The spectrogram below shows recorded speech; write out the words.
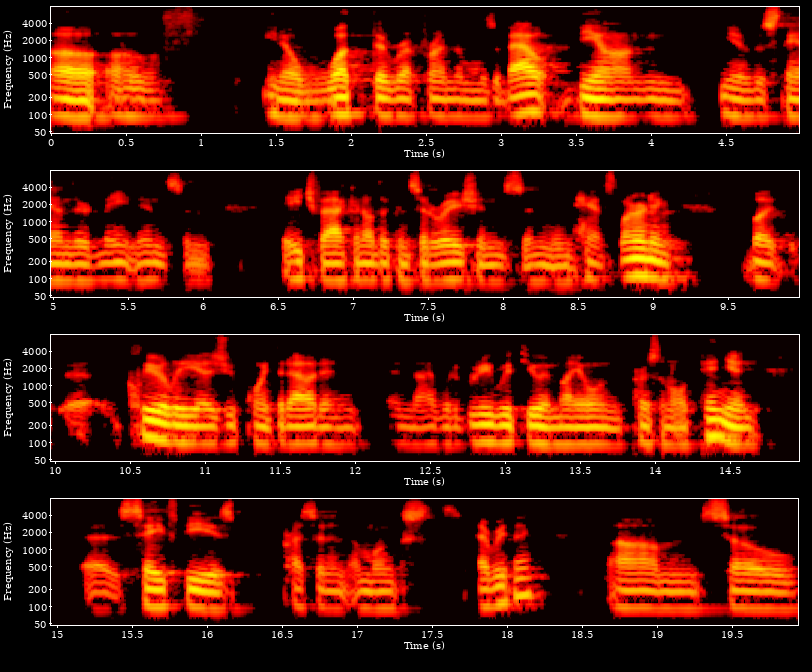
uh, of, you know, what the referendum was about beyond, you know, the standard maintenance and HVAC and other considerations and enhanced learning. But uh, clearly, as you pointed out, and, and I would agree with you in my own personal opinion, uh, safety is precedent amongst everything. Um, So,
